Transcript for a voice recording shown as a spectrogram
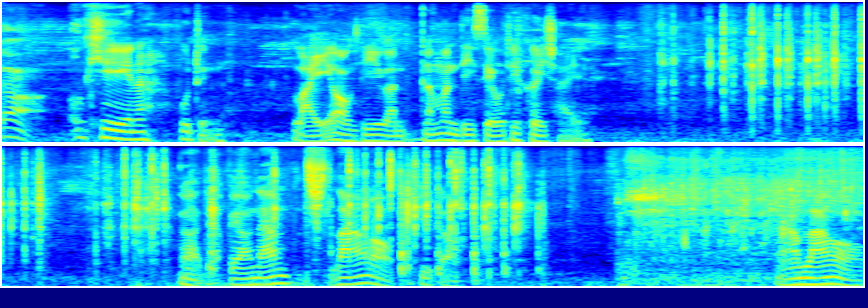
ก็โอเคนะ พูดถึงไหลออกดีกว่าน้ำมันดีเซลที่เคยใช้ก็เดี๋ยวไปเอาน้ำล้างออกฉีดออก น้ำล้างออก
